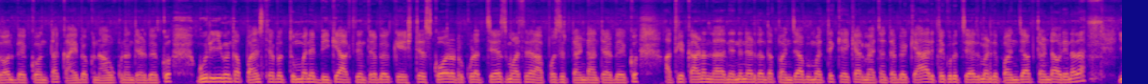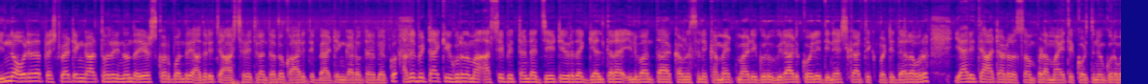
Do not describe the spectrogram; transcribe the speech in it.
ಸೋಲ್ಬೇಕು ಅಂತ ಕಾಯಬೇಕು ನಾವು ಕೂಡ ಅಂತ ಹೇಳಬೇಕು. ಗುರು ಈಗಂತ ಪಾಯಿಂಟ್ಸ್ ಟೇಬಲ್ ತುಂಬಾ ಬಿಗಿ ಆಗ್ತಿದೆ ಅಂತ ಹೇಳಬೇಕು. ಎಷ್ಟೇ ಸ್ಕೋರ್ ಆರ್ಡ್ರು ಕೂಡ ಚೇಸ್ ಮಾಡ್ತಿದ್ದಾರೆ ಅಪೋಸಿಟ್ ತಂಡ ಅಂತ ಹೇಳಬೇಕು. ಅದಕ್ಕೆ ಕಾರಣ ನಿನ್ನೆ ನಡೆದಂಥ ಪಂಜಾಬ್ ಮತ್ತು ಕೆ ಕೆ ಆರ್ ಮ್ಯಾಚ್ ಅಂತ ಹೇಳಬೇಕು. ಯಾವ ರೀತಿ ಗುರು ಚೇಸ್ ಮಾಡಿದ ಪಂಜಾಬ್ ತಂಡ ಅವ್ರೇನಾರ ಇನ್ನೂ ಅವ್ರೇನಾರ ಪ್ರೆಸ್ಟ್ ಬ್ಯಾಟಿಂಗ್ ಆಡ್ತು ಅಂದರೆ ಇನ್ನೊಂದು ಐವತ್ತು ಸ್ಕೋರ್ ಬಂದರೆ ಯಾವುದೇ ರೀತಿ ಆಶ್ಚರ್ಯ ಇತ್ತಿಲ್ಲ ಅಂತ ಹೇಳಬೇಕು. ಆ ರೀತಿ ಬ್ಯಾಟಿಂಗ್ ಆಡೋ ಅಂತ ಹೇಳಬೇಕು. ಅದು ಬಿಟ್ಟಾಕಿ ಗುರು, ನಮ್ಮ ಆರ್ ಸಿ ಬಿ ತಂಡ ಜಿ ಟಿ ವಿರುದ್ಧ ಗೆಲ್ತಾರ ಇಲ್ವಾ ಅಂತ ಕಮೆಂಟ್ಸಲ್ಲಿ ಕಮೆಂಟ್ ಮಾಡಿ. ಗುರು, ವಿರಾಟ್ ಕೊಹ್ಲಿ, ದಿನೇಶ್ ಕಾರ್ತಿಕ್ ಪಟ್ಟಿದ್ದಾರೆ. ಅವರು ಯಾವ ರೀತಿ ಆಟ ಆಡಲು ಸಂಪಡ ಮಾಹಿತಿ ಕೊಡ್ತೀನಿ? ಗುರು,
